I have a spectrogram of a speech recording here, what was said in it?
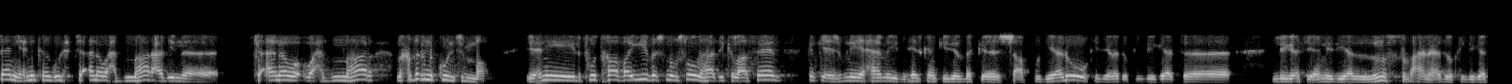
scène يعني كنقول حتى أنا واحد النهار غادي حتى أنا واحد النهار نقدر نكون تما. يعني il faut travailler باش نوصل لهذيك la scène كان كيعجبني حميد حيت كان كيدير داك الشابو ديالو وكيدير هذوك لي gants آه، لي gants يعني ديال النص طبعا هذوك الليغات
